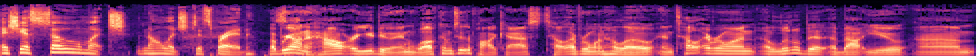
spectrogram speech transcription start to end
And she has so much knowledge to spread. But Brianna, how are you doing? Welcome to the podcast. Tell everyone hello and tell everyone a little bit about you. Um,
